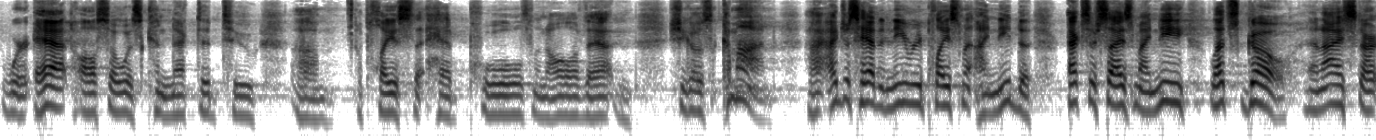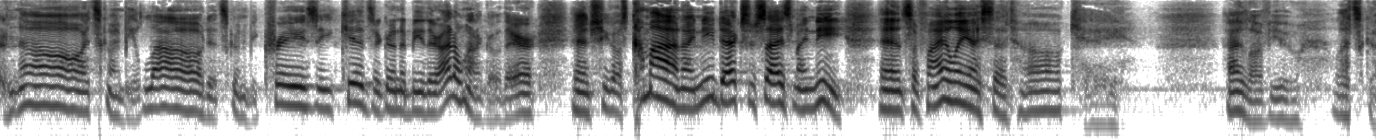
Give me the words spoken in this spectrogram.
were at also was connected to um, a place that had pools and all of that. And she goes, Come on, I just had a knee replacement. I need to exercise my knee. Let's go. And I start, no, it's going to be loud. It's going to be crazy. Kids are going to be there. I don't want to go there. And she goes, come on, I need to exercise my knee. And so finally I said, okay, I love you. Let's go.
